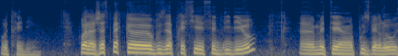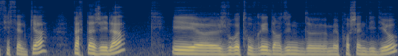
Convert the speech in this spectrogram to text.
au trading. Voilà j'espère que vous appréciez cette vidéo, mettez un pouce vers le haut si c'est le cas, partagez-la et euh, je vous retrouverai dans une de mes prochaines vidéos.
